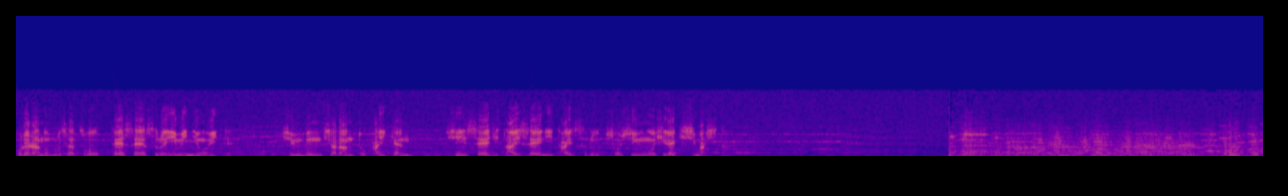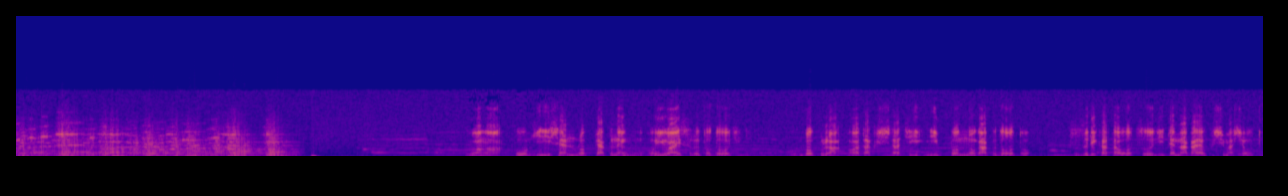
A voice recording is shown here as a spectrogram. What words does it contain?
これらの流説を訂正する意味において新聞記者団と会見新政治体制に対する初心をひれきしました。我が後期2600年をお祝いすると同時に僕ら私たち日本の学童と綴り方を通じて仲良くしましょうと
